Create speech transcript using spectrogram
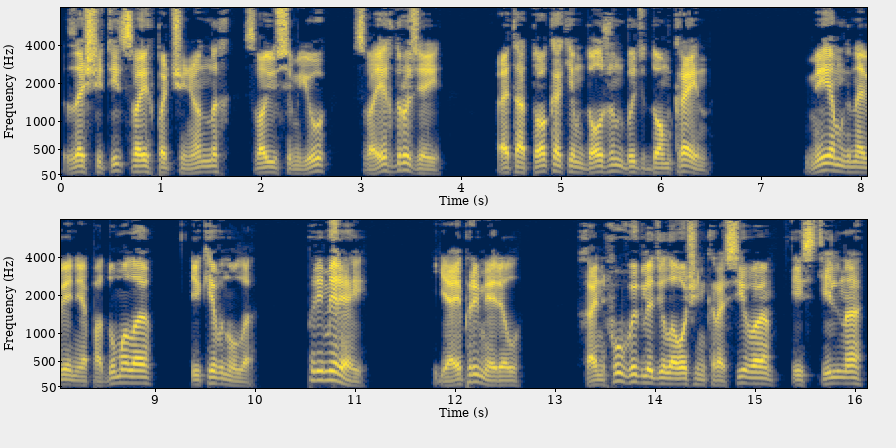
Защитить своих подчиненных, свою семью, своих друзей. Это то, каким должен быть дом Крейн». Мия мгновение подумала и кивнула. «Примеряй». Я и примерил. Ханьфу выглядела очень красиво и стильно,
